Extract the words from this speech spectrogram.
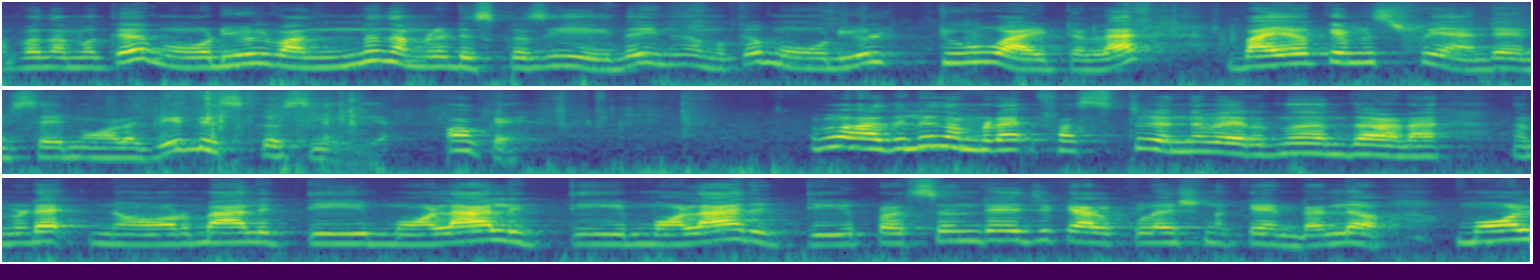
അപ്പോൾ നമുക്ക് മോഡ്യൂൾ വന്ന് നമ്മൾ ഡിസ്കസ് ചെയ്ത് ഇനി നമുക്ക് മോഡ്യൂൾ ടു ആയിട്ടുള്ള bio chemistry and enzymology discuss ചെയ്യാം. ഓക്കെ അപ്പോൾ അതിൽ നമ്മുടെ ഫസ്റ്റ് തന്നെ വരുന്നത് എന്താണ്? നമ്മുടെ നോർമാലിറ്റി മൊളാലിറ്റി മൊളാരിറ്റി പെർസെന്റേജ് കാൽക്കുലേഷനൊക്കെ ഉണ്ടല്ലോ. Mole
